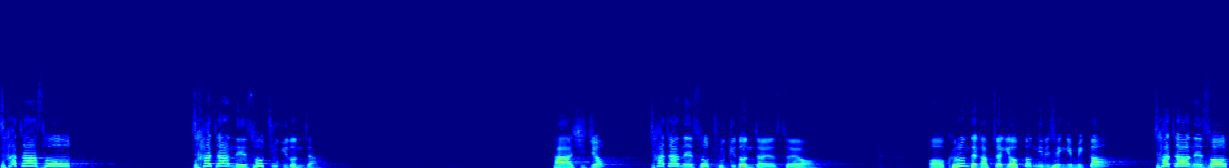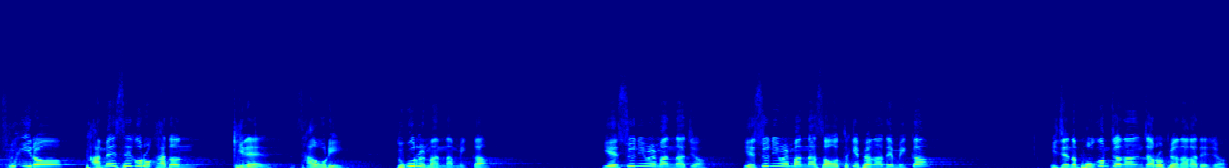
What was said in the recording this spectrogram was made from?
찾아서 찾아내서 죽이던 자. 다 아시죠? 찾아내서 죽이던 자였어요. 어, 그런데 갑자기 어떤 일이 생깁니까? 찾아내서 죽이러 담에색으로 가던 길에 사울이 누구를 만납니까? 예수님을 만나죠. 예수님을 만나서 어떻게 변화됩니까? 이제는 복음 전하는 자로 변화가 되죠.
